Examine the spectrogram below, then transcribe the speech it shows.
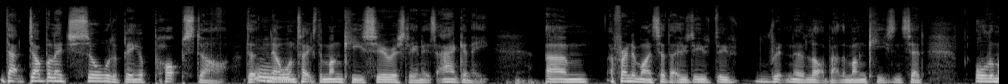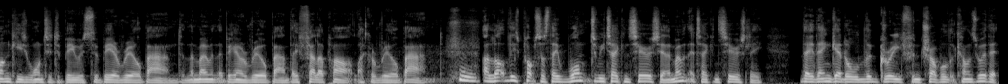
that double-edged sword of being a pop star that no Mm. one takes the Monkees seriously and it's agony. Um, a friend of mine said that who's, who's, who's written a lot about the Monkees and said all the Monkees wanted to be was to be a real band, and the moment they became a real band, they fell apart like a real band. a lot of these pop stars they want to be taken seriously, and the moment they're taken seriously, they then get all the grief and trouble that comes with it.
